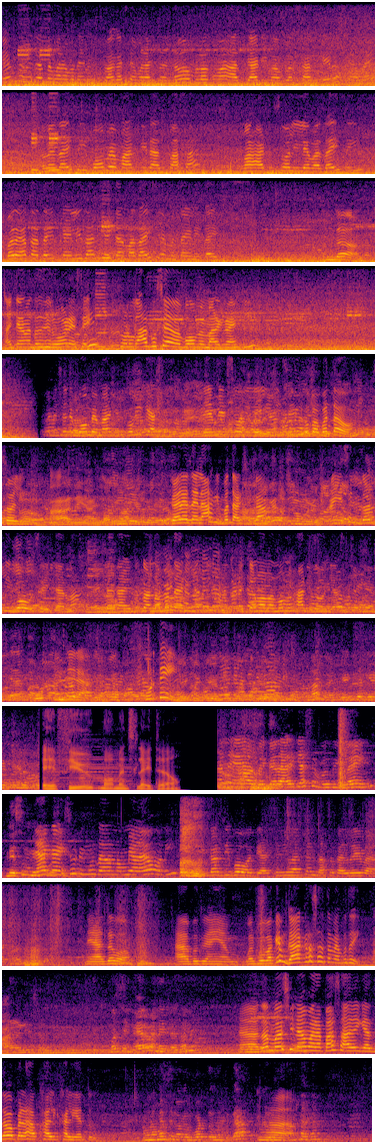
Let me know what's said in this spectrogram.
કેમ છો બધા તમારા બધાનું સ્વાગત છે અમારા આજના નવા બ્લોગમાં. આજ ગાડીમાં બ્લોગ ચાલુ કર્યો છે અમે. હવે છે બોમ્બે માર્કેટ આજ પાછા. મારા સોલી લેવા છે બધા હતા તઈ કંઈ લીધા નહીં. અત્યારમાં છે અમે તઈ જાય છે અત્યારમાં તો હજી રોડે છે. થોડુંક આગું છે હવે બોમ્બે માર્કેટ અહીંથી. છે ને બોમ્બે માર્કેટ પહોંચી ગયા છે ને મેં સોલી લઈ લીધી છે પપ્પા બતાવો સોલી હા જી હા ઘરે જઈને આખી બતાડશું કામ અહીંયા છે ને ગળદી બહુ છે અત્યારમાં એટલે કાંઈ દુકાનમાં બતાડી નથી અત્યારમાં મારી મમ્મી હારી દો ગયા છે અંજીરા kurti A few moments later. અને આપણે ઘરે આવી ગયા છે બધી લઈને ત્યાં કઈ શૂટિંગ ઉતારવાનો મેળ આવ્યો નહીં ગળદી બહુ હતી આ શનિવાર છે ને તો કાલ રવિવાર ને આ જવો આ બધું અહીંયા મારા પપ્પા કેમ ગા કરો છો તમે બધું મશીન પહેરવાની એટલે જો ને. હા તો મશીન અમારા પાસે આવી ગયા. જવો પેલા ખાલી ખાલી હતું. હા.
